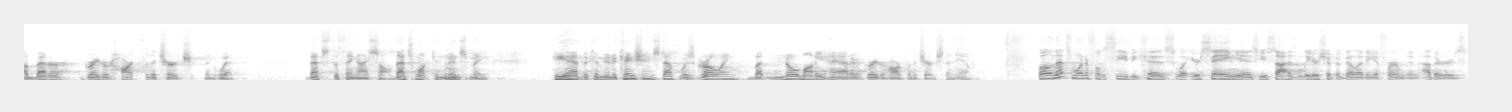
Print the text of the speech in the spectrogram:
a better, greater heart for the church than Whit. That's the thing I saw. That's what convinced hmm. me. He had the communication stuff was growing, but nobody had a greater heart for the church than him. Well, and that's wonderful to see because what you're saying is you saw his leadership ability affirmed in others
